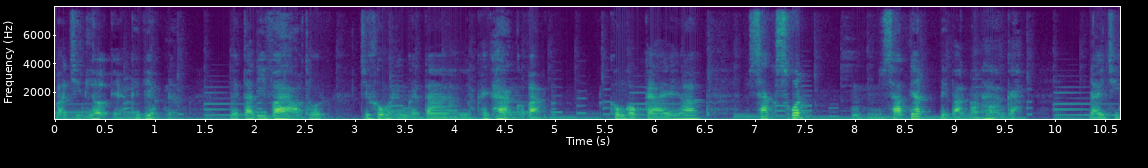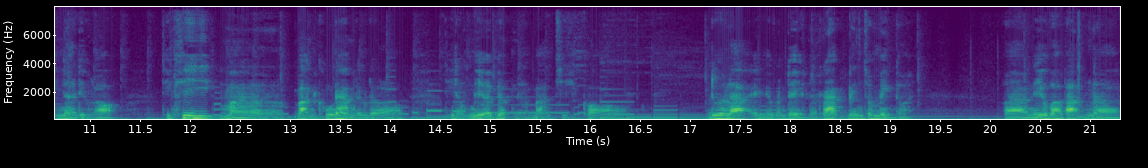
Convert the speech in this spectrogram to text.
bạn chỉ lợi cái việc là người ta đi vào thôi chứ không phải là người ta là khách hàng của bạn. Không có cái uh, xác suất Ừ. sát nhất để bạn bán hàng cả. Đấy chính là điều đó. Thì khi mà bạn không làm được điều đó thì đồng nghĩa việc là bạn chỉ có đưa lại cái vấn đề là rác đến cho mình thôi. Và nếu mà bạn là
